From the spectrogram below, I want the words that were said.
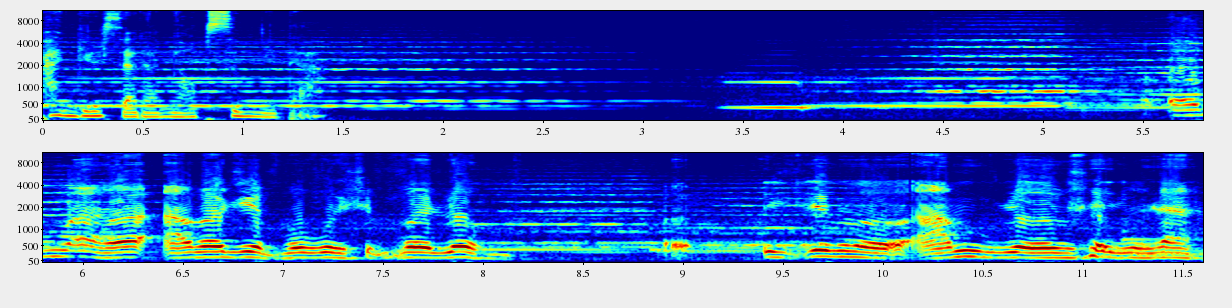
반길 사람이 없습니다. 엄마가 아버지 보고 싶어도 어, 이제 뭐 아무도 없어지나.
